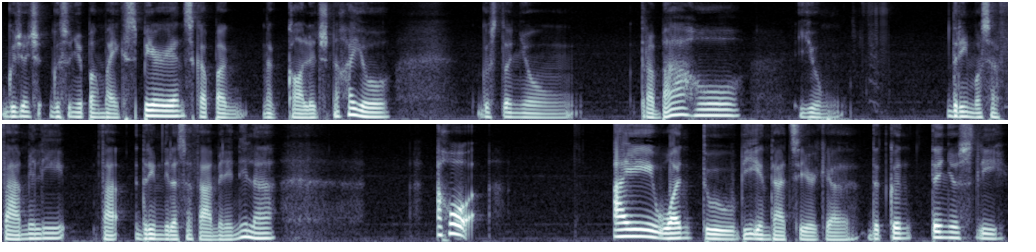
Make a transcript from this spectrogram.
gusto, gusto nyo pang ma-experience kapag nag-college na kayo, gusto nyong trabaho, yung dream mo sa family, fa- dream nila sa family nila. Ako, I want to be in that circle that continuously,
